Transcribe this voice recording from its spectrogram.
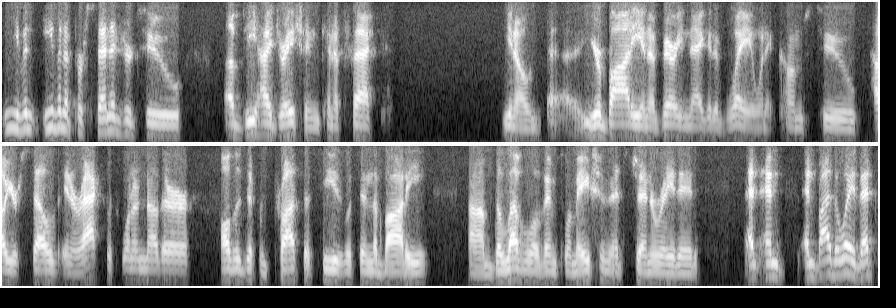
even even a percentage or two of dehydration can affect, you know, uh, your body in a very negative way when it comes to how your cells interact with one another, all the different processes within the body, um, the level of inflammation that's generated, and and and by the way, that's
